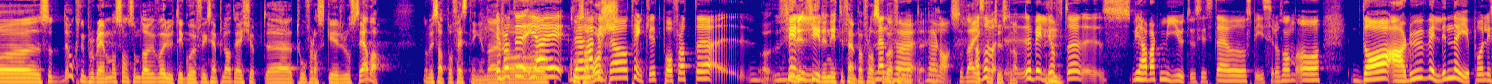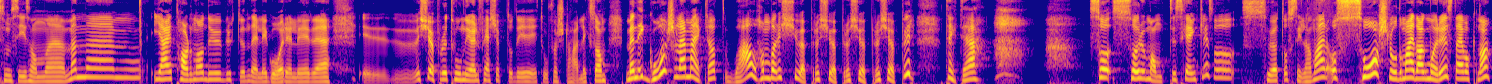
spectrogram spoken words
så det var ikke noe problem. Og sånn som da vi var ute i går, f.eks., at jeg kjøpte to flasker rosé. da Når vi satt på festningen der Ja, det, jeg, og det her begynte jeg å tenke litt på, for at uh, Fire- 4,95 per flaske. Men hør, nå. Ja, så det er ikke Altså, en tusenlapp. er veldig ofte Vi har vært mye ute i det siste og spiser og sånn, og da er du veldig nøye på å liksom si sånn eh, Men uh, jeg tar det nå, du brukte jo en del i går, eller eh, eh, Kjøper du to nye øl, for jeg kjøpte jo de to første her, liksom. Men i går så la jeg merke til at wow, han bare kjøper og kjøper og kjøper og kjøper. Tenkte jeg så, så romantisk, egentlig. Så søt og stille han er. Og så slo det meg i dag morges, da jeg våkna.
